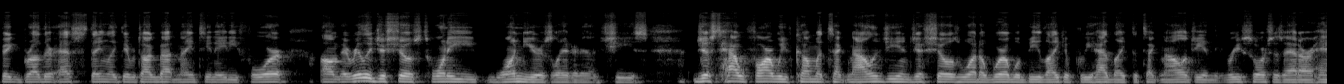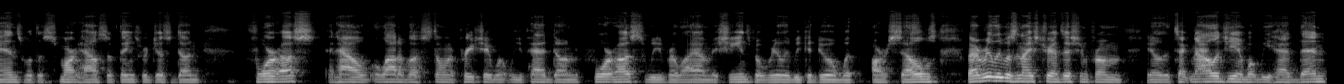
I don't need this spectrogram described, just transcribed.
Big Brother s thing, like they were talking about in 1984. Um, it really just shows 21 years later now. Jeez, just how far we've come with technology, and just shows what a world would be like if we had like the technology and the resources at our hands with a smart house if things were just done for us and how a lot of us don't appreciate what we've had done for us. We rely on machines, but really we could do them with ourselves. But it really was a nice transition from you know the technology and what we had then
